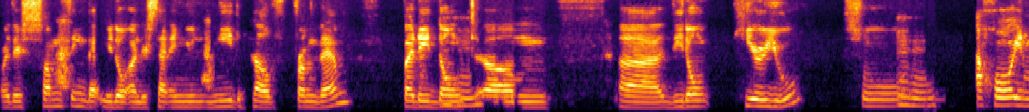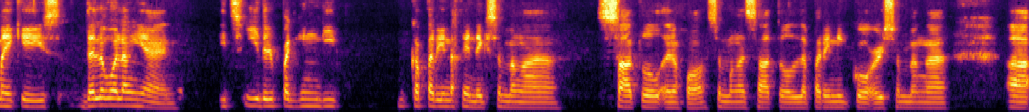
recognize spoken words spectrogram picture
or there's something that you don't understand and you need help from them, but they don't Mhm. um, uh, they don't hear you. So Mhm. ako in my case, dalawa lang yan. It's either pag hindi ka pa rin nakinig sa mga subtle, ano ko, sa mga subtle na parinig ko or sa mga uh,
